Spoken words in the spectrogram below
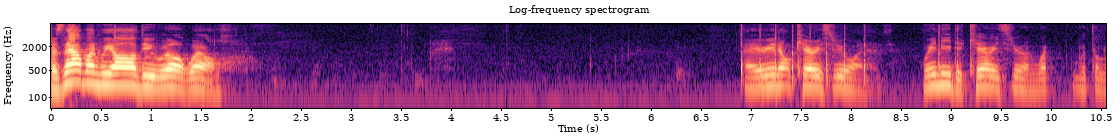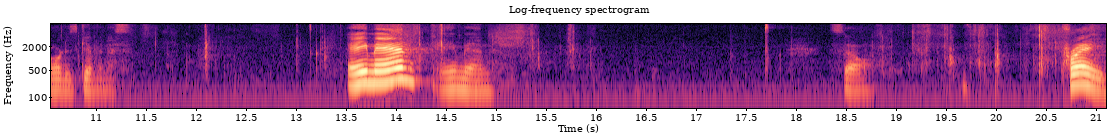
Because that one we all do real well. We don't carry through on it. We need to carry through on what, what the Lord has given us. Amen. Amen. So, pray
